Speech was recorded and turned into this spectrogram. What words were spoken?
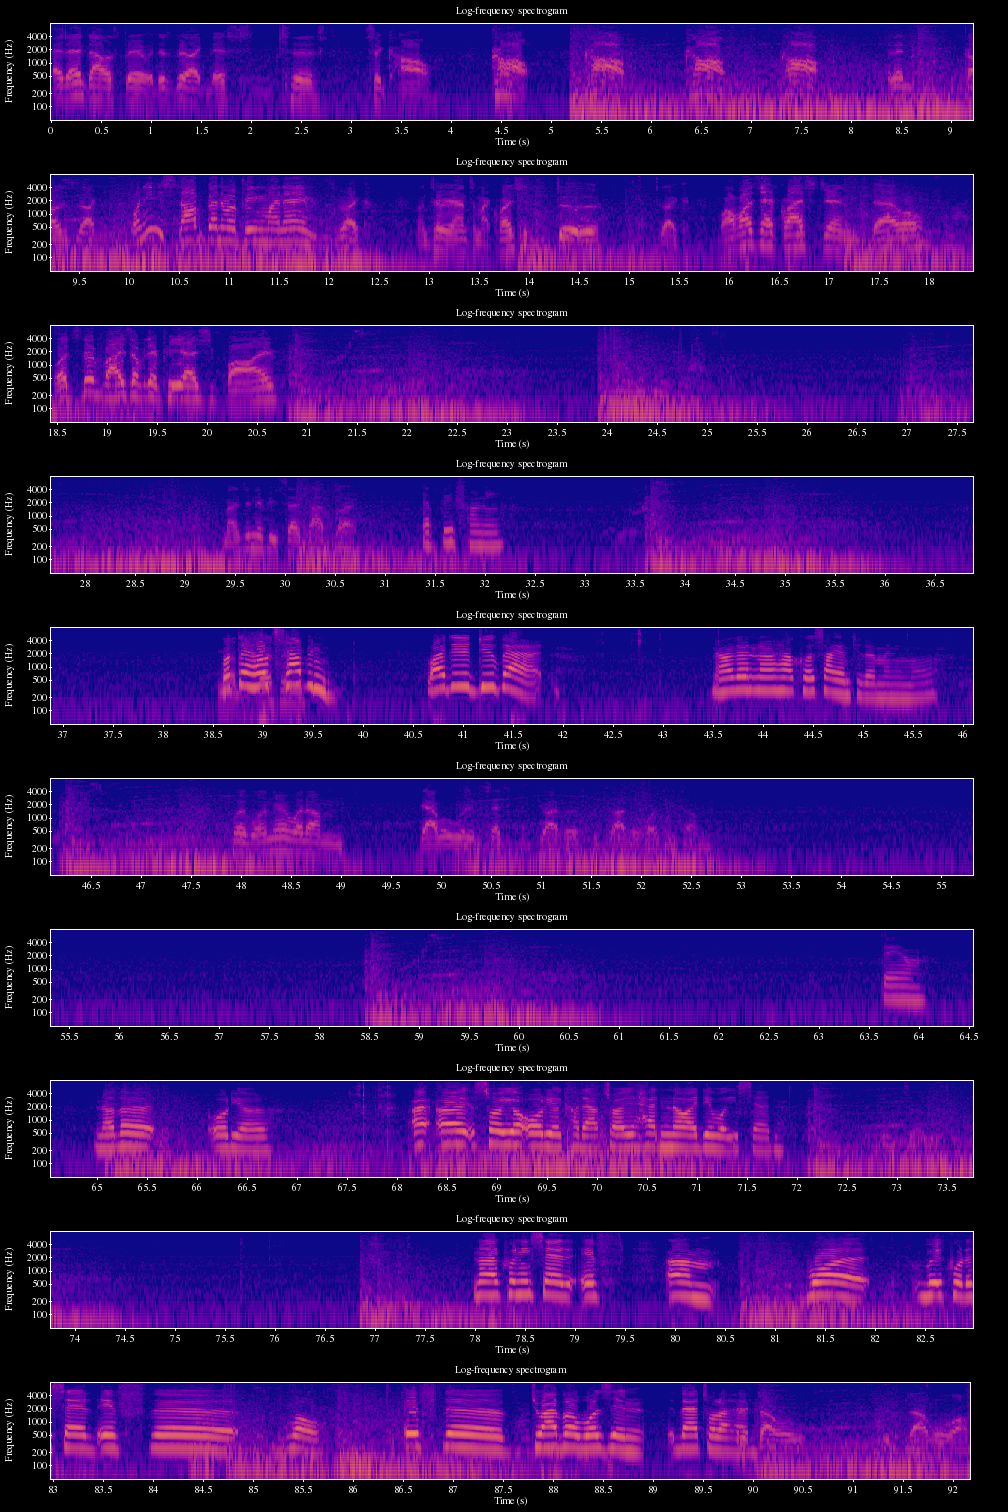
and then Dallas Spirit would just be like this to to Carl, Carl, Carl, Carl, Carl, and then Carl would just be like, "Why don't you stop kind of repeating my name?" Just be like, "Until you answer my question." Duh. Like, "What was your question, Daryl? What's the price of the PS5?" Imagine if he said that though. That'd be funny. No, What the hell's person- happened? Why did it do that? Now I don't know how close I am to them anymore. Wait, wasn't there what um Daryl would have said to the driver if the driver wasn't um Damn. Another audio. I I saw your audio cut out, so I had no idea what you said. No, like when he said if, um, what Rick would have said if the, well, if the driver wasn't. That's all I heard. if. Daryl if Daryl um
